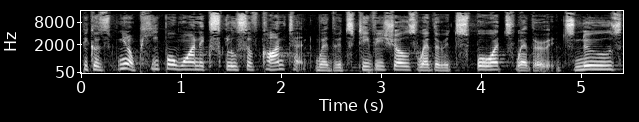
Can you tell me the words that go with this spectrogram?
because, you know, people want exclusive content, whether it's TV shows, whether it's sports, whether it's news.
